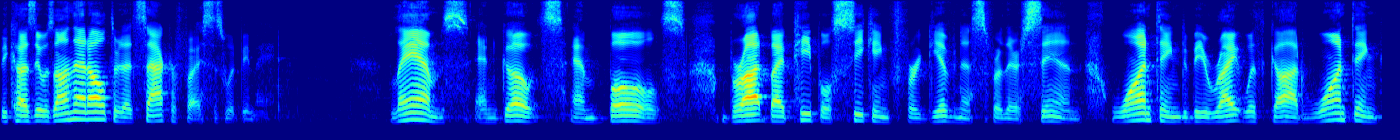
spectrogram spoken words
Because it was on that altar that sacrifices would be made. lambs and goats and bulls brought by people seeking forgiveness for their sin, wanting to be right with God, wanting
